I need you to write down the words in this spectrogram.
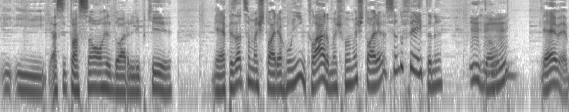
e, e a situação ao redor ali, porque é, apesar de ser uma história ruim, claro, mas foi uma história sendo feita, né? Uhum. Então, é, é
